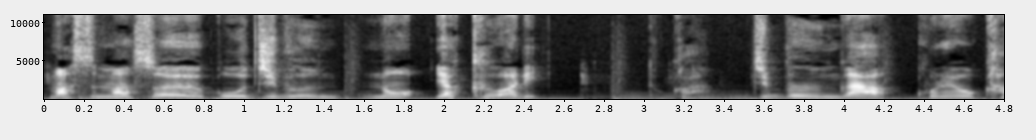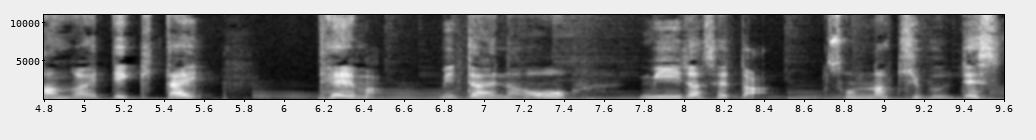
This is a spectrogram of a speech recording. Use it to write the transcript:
ますますこう自分の役割とか自分がこれを考えていきたいテーマみたいなのを見出せたそんな気分です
